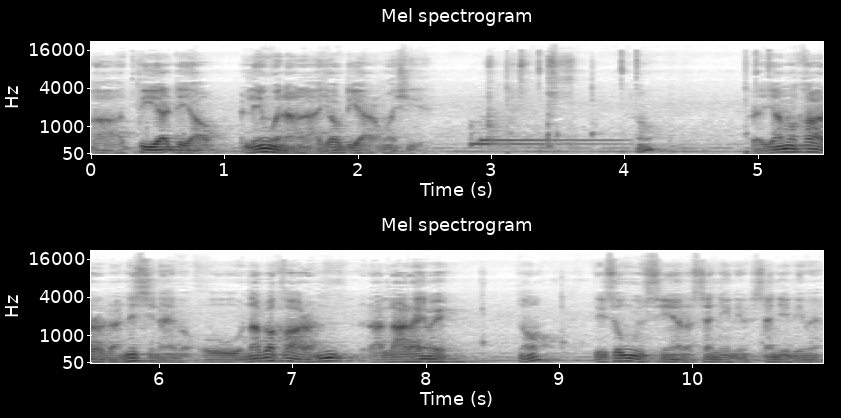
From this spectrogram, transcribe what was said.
အာတီရ1ယောက်အလင်းဝင်လာတာအယောက်100တော့မှရှိတယ်နော်အဲ့ဒါရမခကတော့ဒါနှစ်စင်တိုင်းပဲဟိုနဘခကတော့ဒါလာတိုင်းပဲ နော်ဒီဆုံးမှုစင်ရတော့စံချိန်နေစံချိန်နေမယ်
